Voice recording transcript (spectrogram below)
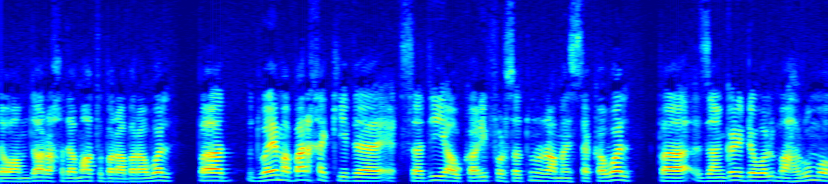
دوامداره خدماتو برابرول، په دویمه برخه کې د اقتصادي او کاري فرصتونو رامنځته کول، په ځانګړي ډول محرومو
